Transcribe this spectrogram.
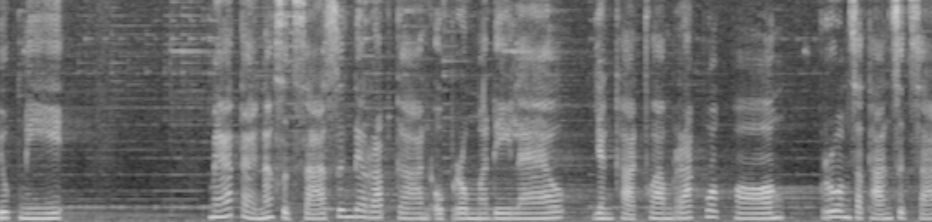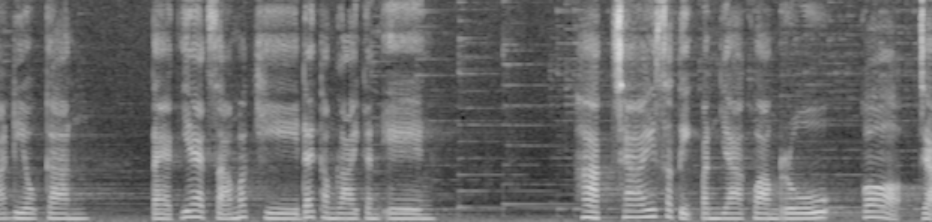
ยุคนี้ แม้แต่นักศึกษาซึ่งได้รับการอบรมมาดีแล้ว ยังขาดความรักพวกพ้อง ร่วมสถานศึกษาเดียวกัน แตกแยกสามัคคีได้ทำลายกันเอง หากใช้สติปัญญาความรู้ ก็จะ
